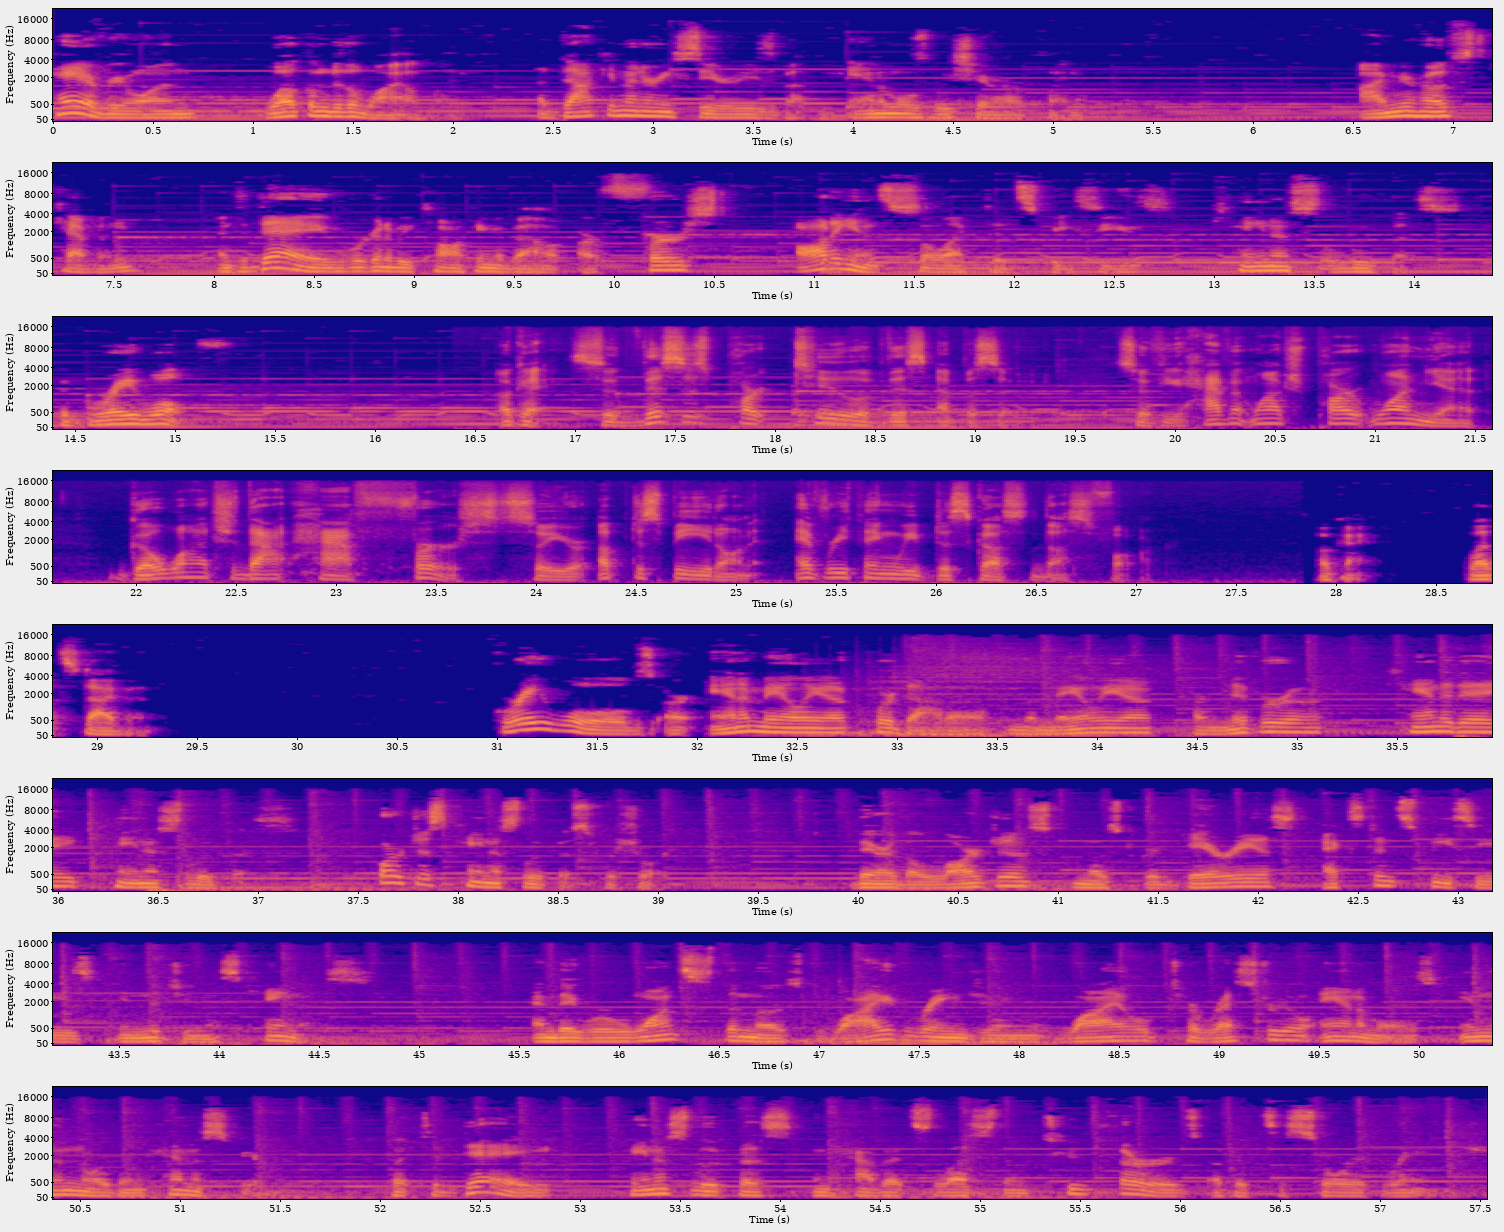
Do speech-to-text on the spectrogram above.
Hey everyone, welcome to The Wildlife, a documentary series about the animals we share our planet. With. I'm your host, Kevin, and today we're going to be talking about our first audience selected species, Canis lupus, the gray wolf. Okay, so this is part two of this episode. So if you haven't watched part one yet, go watch that half first so you're up to speed on everything we've discussed thus far. Okay, let's dive in. Gray wolves are Animalia chordata mammalia carnivora Canidae canis lupus, or just Canis lupus for short. They are the largest, most gregarious extant species in the genus Canis, and they were once the most wide ranging wild terrestrial animals in the northern hemisphere. But today, Canis lupus inhabits less than two thirds of its historic range.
